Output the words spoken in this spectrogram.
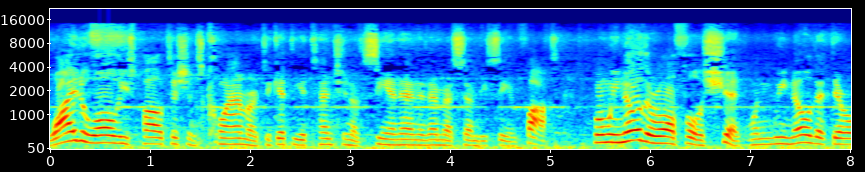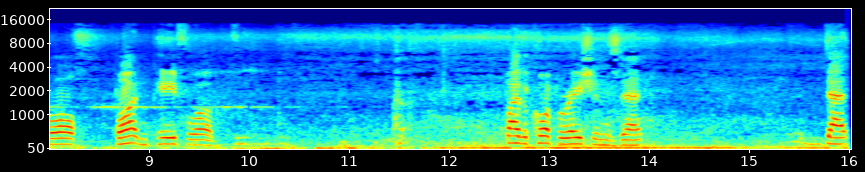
why do all these politicians clamor to get the attention of CNN and MSNBC and Fox when we know they're all full of shit? When we know that they're all bought and paid for by the corporations that that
